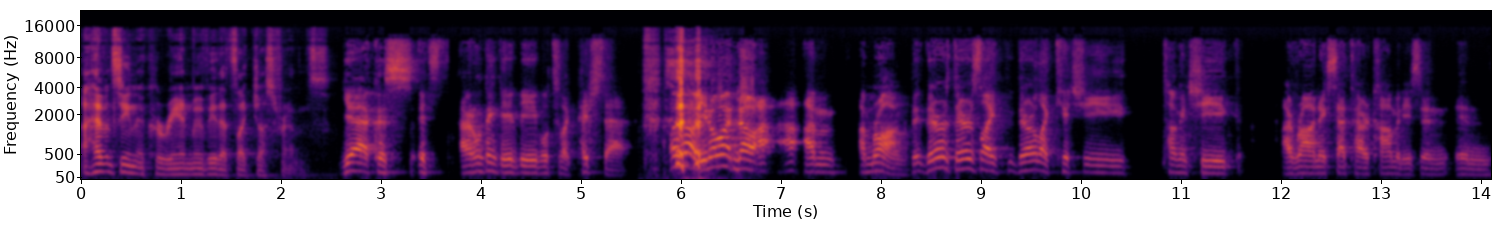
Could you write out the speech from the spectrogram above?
I haven't seen a Korean movie that's like just friends. Yeah, because it's. I don't think they'd be able to like pitch that. Oh no, you know what? No, I, I, I'm I'm wrong. There's there's like there are like kitschy, tongue in cheek, ironic satire comedies in in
